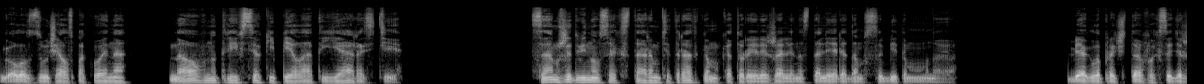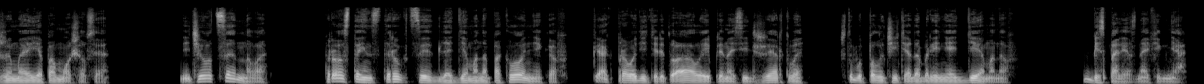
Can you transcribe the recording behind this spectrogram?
Голос звучал спокойно, но внутри все кипело от ярости. Сам же двинулся к старым тетрадкам, которые лежали на столе рядом с убитым мною. Бегло прочитав их содержимое, я поморщился. Ничего ценного. Просто инструкции для демонопоклонников, как проводить ритуалы и приносить жертвы, чтобы получить одобрение демонов. Бесполезная фигня.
